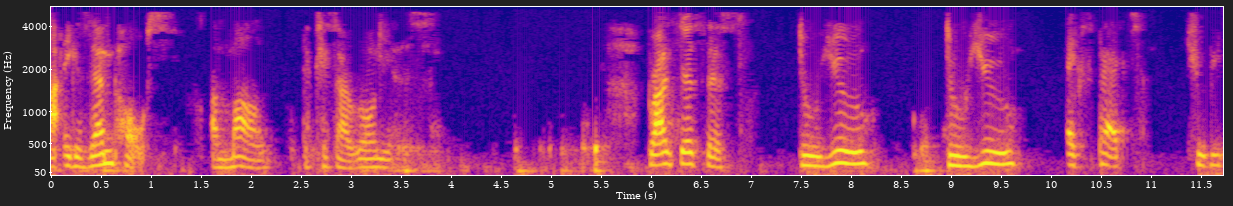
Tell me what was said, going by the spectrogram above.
are examples among the Thessalonians. Brothers and sisters, do you do you expect to be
